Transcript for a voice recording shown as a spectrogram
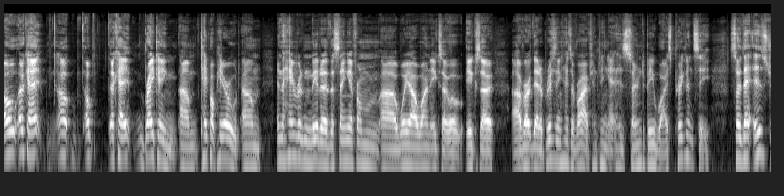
Oh, okay. Oh, oh, okay. Breaking. Um, K-pop Herald. Um, in the handwritten letter, the singer from uh, We Are One EXO, or EXO, uh, wrote that a blessing has arrived, hinting at his soon-to-be wife's pregnancy. So that is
